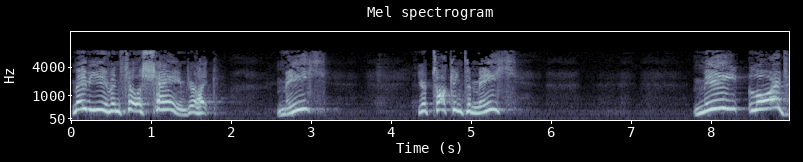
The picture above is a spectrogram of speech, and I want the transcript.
Maybe you even feel ashamed. You're like, me? You're talking to me? Me, Lord?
